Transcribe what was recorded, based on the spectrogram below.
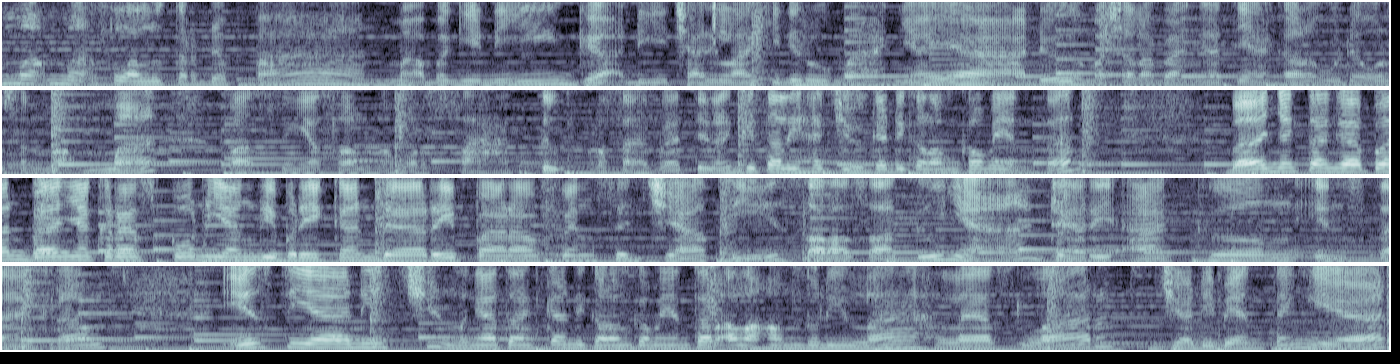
Mak-mak selalu terdepan. Mak begini gak dicari lagi di rumahnya ya. Aduh, Masya Allah banget ya Kalau udah urusan mak-mak Pastinya selalu nomor satu Persahabat Dan kita lihat juga di kolom komentar banyak tanggapan, banyak respon yang diberikan dari para fans sejati. Salah satunya dari akun Instagram. Istiani Chin mengatakan di kolom komentar Alhamdulillah Leslar jadi benteng ya.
